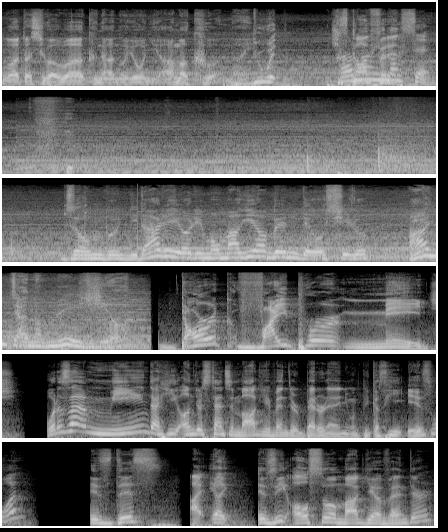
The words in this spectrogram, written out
私はワークナーのように甘くはない Do it. She's 構いま confident. 存分に誰よりもマギアベンデを知る安者の明治よ Dark Viper Mage. What does that mean that he understands a Magia vendor better than anyone? Because he is one? Is this I like is he also a Magia vendor?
